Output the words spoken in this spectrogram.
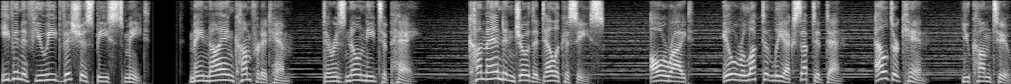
even if you eat vicious beast's meat. Mei Niang comforted him. There is no need to pay. Come and enjoy the delicacies. All right, Il reluctantly accepted then. Elder Kin, you come too.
